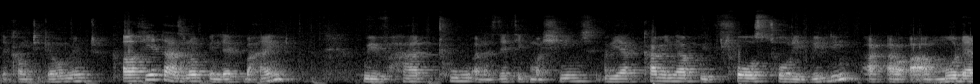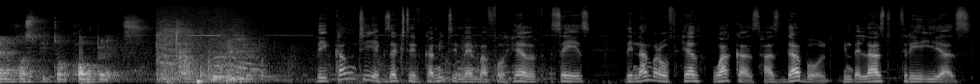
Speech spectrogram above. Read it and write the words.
the county government. Our theatre has not been left behind. We've had two anesthetic machines. We are coming up with four-story building, a, a, a modern hospital complex. The County Executive Committee member for Health says the number of health workers has doubled in the last three years.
